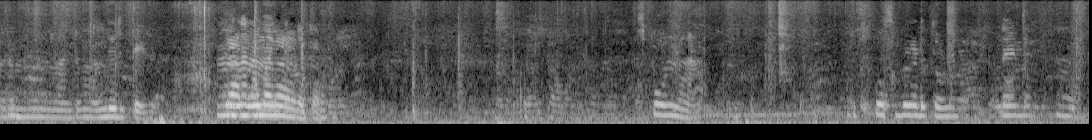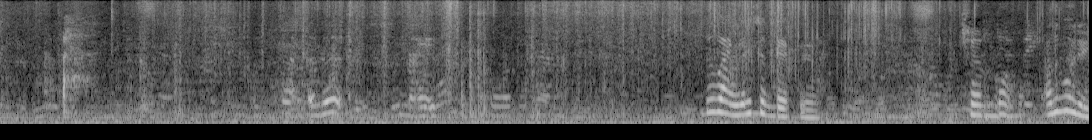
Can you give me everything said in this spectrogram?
ഒരു മൂന്ന് രണ്ട് മൂന്ന് തിരുത്തേഴ് സ്പൂണിലാണ് എടുത്തോളൂ. വേണ്ട. അത് ഇത് ഭയങ്കര ചെറുതായിപ്പോയോ. ചെറുതോ? അതുപോലെ.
